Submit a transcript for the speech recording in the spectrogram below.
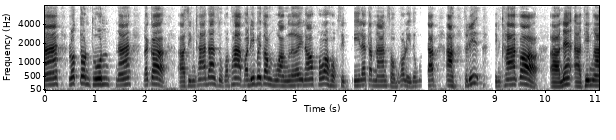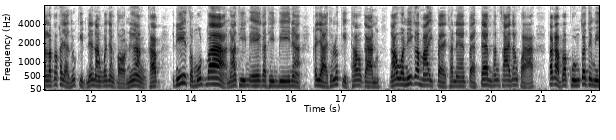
นะ ลดต้นทุนนะ แล้วก็สินค้าด้านสุขภาพวันนี้ไม่ต้องห่วงเลยเนาะเพราะว่า 60 ปีและตำนานสมเกาหลีตรงคุณครับอะทีนี้ สินค้าก็แนะอ่าทีมงานเราก็ขยายธุรกิจแนะนำกันอย่างต่อเนื่องครับ ทีนี้สมมุติว่านะทีม A กับทีม B เนี่ยขยายธุรกิจเท่ากันนะวันนี้ก็มาอีก 8 คะแนน 8 แต้มทั้งซ้ายทั้งขวาถ้ากับว่าคุณก็จะมี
